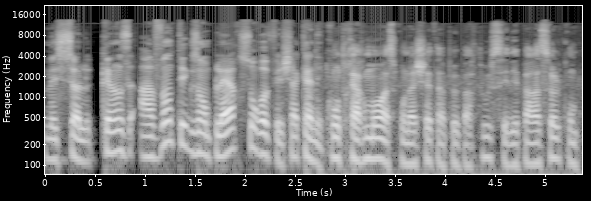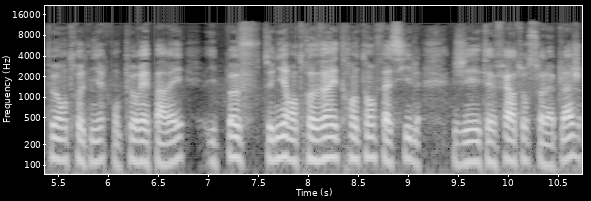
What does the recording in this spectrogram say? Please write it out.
mais seuls 15 à 20 exemplaires sont refaits chaque année. Contrairement à ce qu'on achète un peu partout, c'est des parasols qu'on peut entretenir, qu'on peut réparer. Ils peuvent tenir entre 20 et 30 ans facile. J'ai été faire un tour sur la plage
